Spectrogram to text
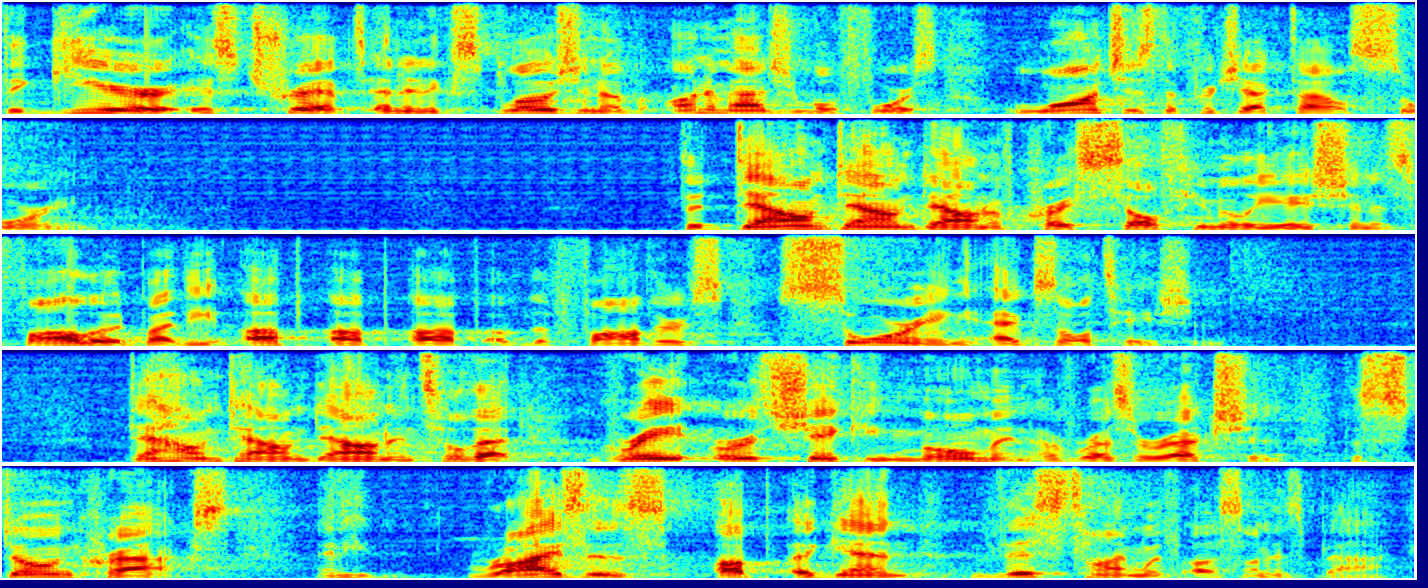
the gear is tripped, and an explosion of unimaginable force launches the projectile soaring. The down, down, down of Christ's self humiliation is followed by the up, up, up of the Father's soaring exaltation. Down, down, down until that great earth shaking moment of resurrection. The stone cracks and he rises up again, this time with us on his back.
